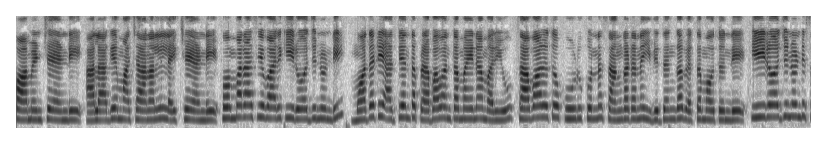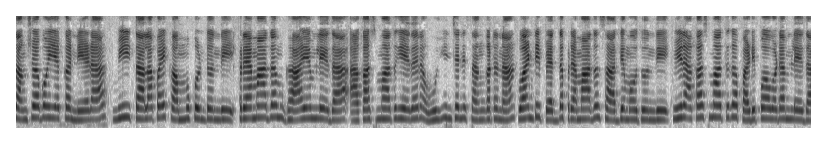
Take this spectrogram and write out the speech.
కామెంట్ చేయండి. అలాగే మా ఛానల్ని లైక్ చేయండి. కుంభరాశి వారికి ఈ రోజు నుండి మొదటి అత్యంత ప్రభావవంతమైన మరియు సవాలుతో కూడుకున్న సంఘటన ఈ విధంగా వ్యక్తమవుతుంది. ఈ రోజు నుండి సంక్షోభం యొక్క నీడ మీ తలపై కమ్ముకుంటుంది. ప్రమాదం గాయం లేదా అకస్మాత్తుగా ఏదైనా ఊహించని సంఘటన వంటి పెద్ద ప్రమాదం సాధ్యమవుతుంది. మీరు అకస్మాత్తుగా పడిపోవడం లేదా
